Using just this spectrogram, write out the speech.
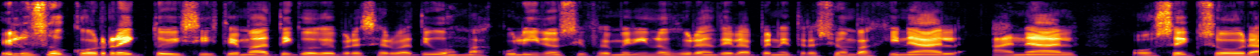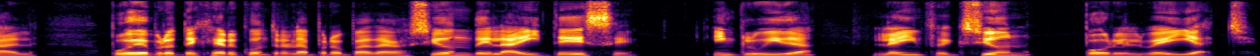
El uso correcto y sistemático de preservativos masculinos y femeninos durante la penetración vaginal, anal o sexo oral puede proteger contra la propagación de la ITS, incluida la infección por el VIH.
